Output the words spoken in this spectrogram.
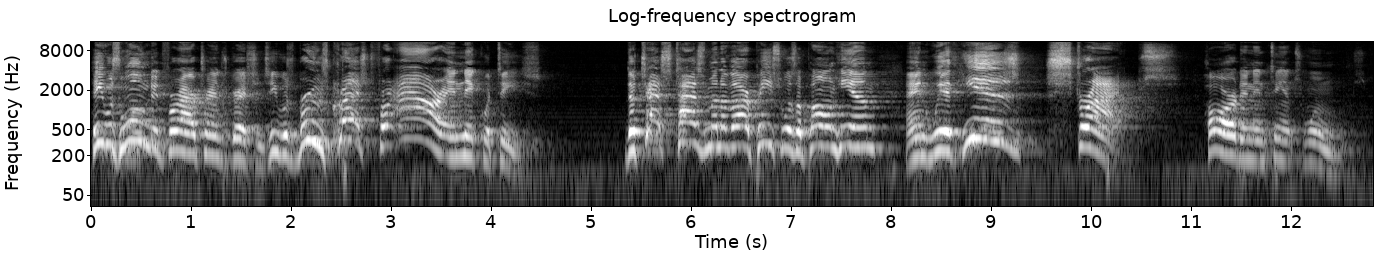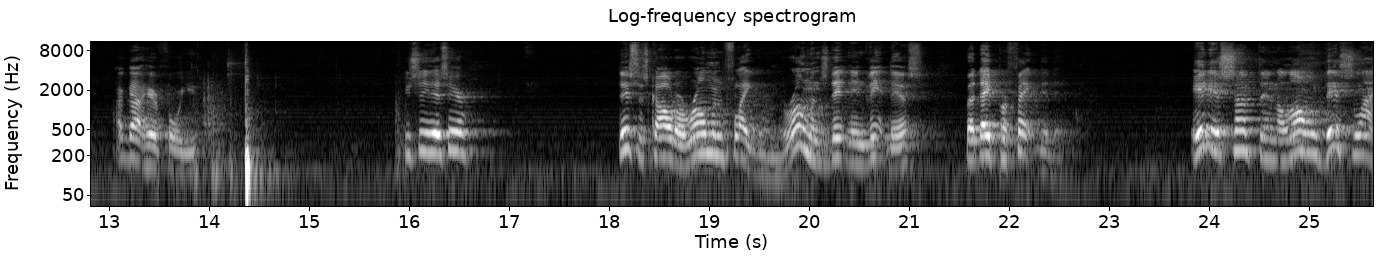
He was wounded for our transgressions, he was bruised, crushed for our iniquities. The chastisement of our peace was upon him, and with his stripes, hard and intense wounds. I got here for you. You see this here? This is called a Roman flagrum. The Romans didn't invent this, but they perfected it. It is something along this line.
